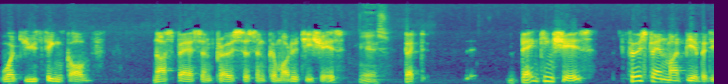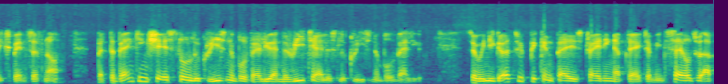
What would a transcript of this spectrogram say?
what you think of Naspers and Prosus and commodity shares, yes, but banking shares, first FirstRand might be a bit expensive now, but the banking shares still look reasonable value, and the retailers look reasonable value. So when you go through Pick n Pay's trading update, I mean, sales were up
